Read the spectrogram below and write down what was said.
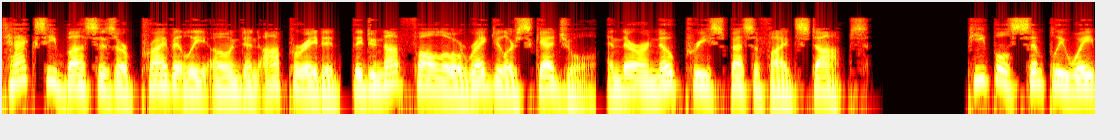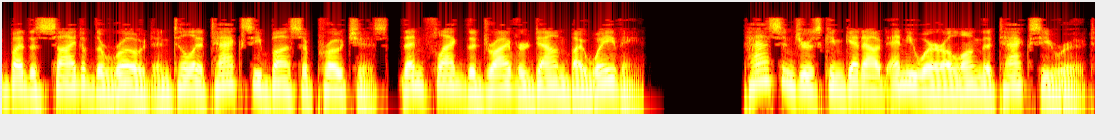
Taxi buses are privately owned and operated, they do not follow a regular schedule, and there are no pre-specified stops. People simply wait by the side of the road until a taxi bus approaches, then flag the driver down by waving. Passengers can get out anywhere along the taxi route.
